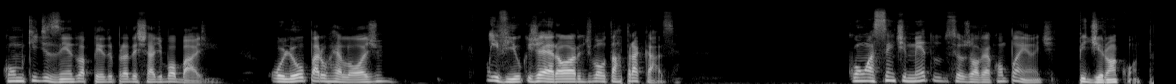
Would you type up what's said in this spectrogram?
como que dizendo a Pedro para deixar de bobagem. Olhou para o relógio e viu que já era hora de voltar para casa. Com o assentimento do seu jovem acompanhante, pediram a conta.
